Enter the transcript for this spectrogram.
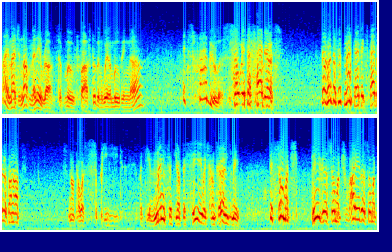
I imagine not many rafts have moved faster than we're moving now. It's fabulous. So it is fabulous. So what does it matter if it's fabulous or not? It's not our speed, but the immensity of the sea which concerns me. It's so much bigger, so much wider, so much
